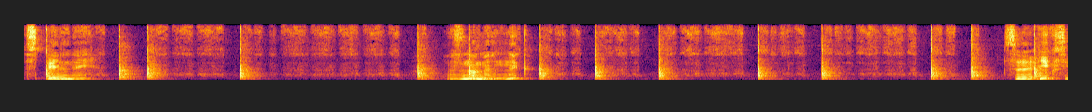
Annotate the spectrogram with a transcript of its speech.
спільний знаменник це х.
